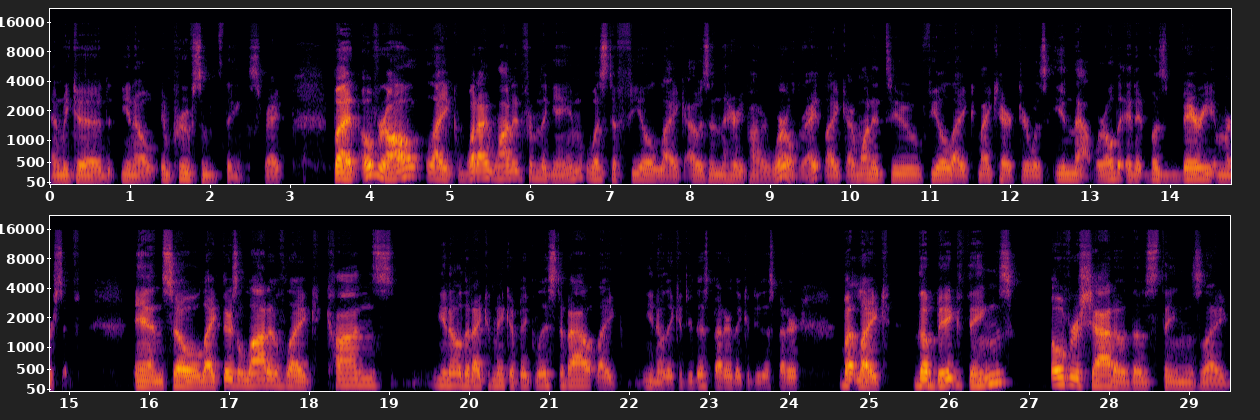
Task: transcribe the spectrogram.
and we could, you know, improve some things, right? But overall, like what I wanted from the game was to feel like I was in the Harry Potter world, right? Like I wanted to feel like my character was in that world and it was very immersive. And so like there's a lot of like cons, you know, that I could make a big list about like you know they could do this better they could do this better. But like the big things overshadowed those things like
